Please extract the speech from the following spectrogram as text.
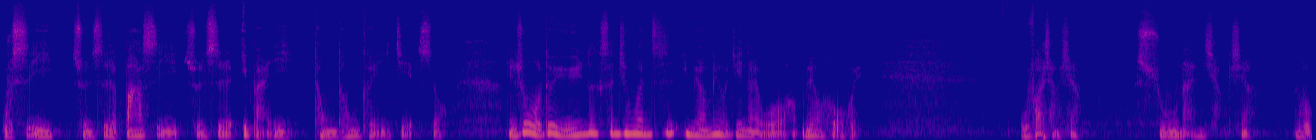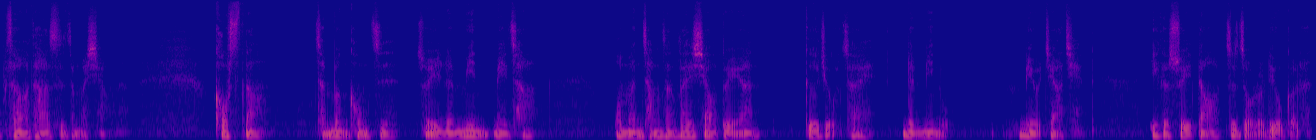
五十亿，损失了八十亿，损失了一百亿。通通可以接受。你说我对于那三千万支疫苗没有进来，我没有后悔，无法想象，殊难想象。我不知道他是怎么想的。cost down 成本控制，所以人命没差。我们常常在笑对岸割韭菜，人命没有价钱。一个隧道只走了六个人，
